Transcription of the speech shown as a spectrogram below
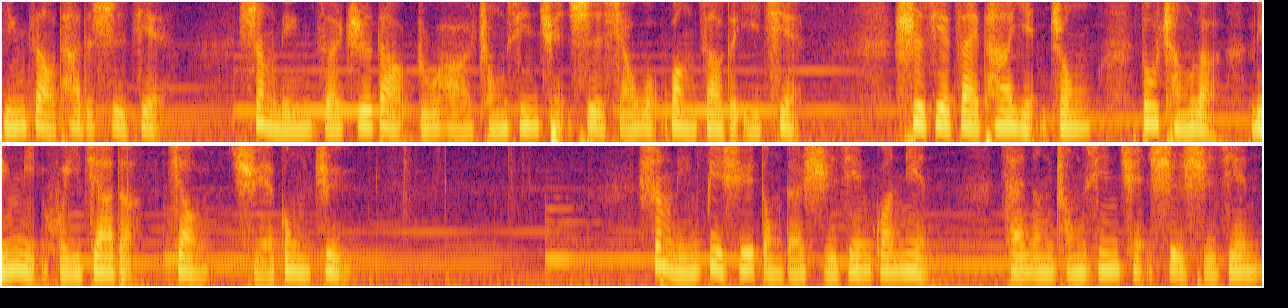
营造他的世界，圣灵则知道如何重新诠释小我妄造的一切。世界在他眼中都成了领你回家的教学工具。圣灵必须懂得时间观念，才能重新诠释时间。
